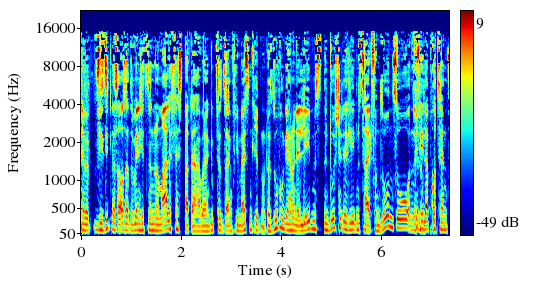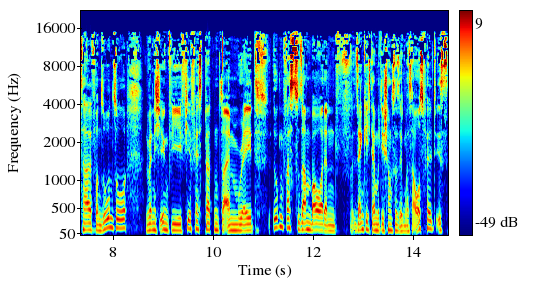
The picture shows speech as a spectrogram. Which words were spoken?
Ja, aber wie sieht das aus? Also wenn ich jetzt eine normale Festplatte habe, dann gibt es sozusagen für die meisten Geräte Untersuchungen, die haben eine Lebens, eine durchschnittliche Lebenszeit von so und so und eine genau. Fehler Prozentzahl von so und so. Und wenn ich irgendwie vier Festplatten zu einem RAID irgendwas zusammenbaue, dann senke ich damit die Chance, dass irgendwas ausfällt. Ist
